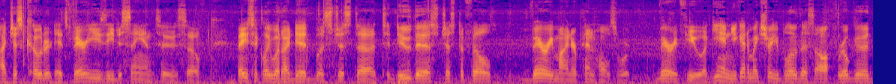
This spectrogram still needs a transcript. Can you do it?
I just coated. It's very easy to sand too. So basically, what I did was just uh, to do this, just to fill very minor pinholes. Very few. Again, you got to make sure you blow this off real good.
